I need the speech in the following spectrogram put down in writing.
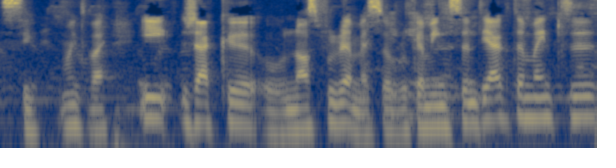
Sim, muito bem. E já que o nosso programa é sobre o caminho de Santiago, também te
